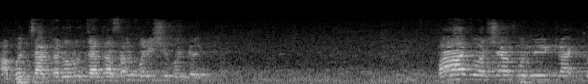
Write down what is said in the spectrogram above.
आपण चाकणवरून जात असाल बरीचशी मंडळी. पाच वर्षापूर्वी ट्रॅक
